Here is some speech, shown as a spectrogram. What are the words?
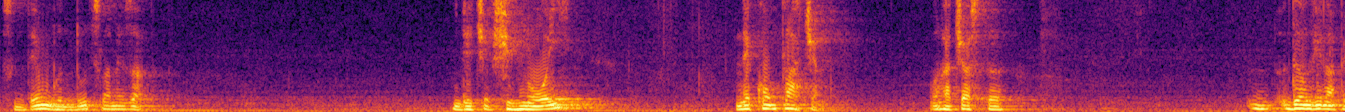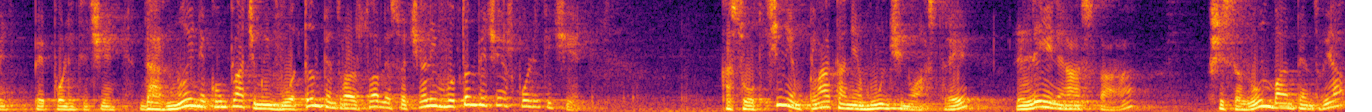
Suntem vânduți la mezat. De ce? Și noi ne complacem în această dăm vina pe, pe politicieni. Dar noi ne complacem, îi votăm pentru ajutoarele sociale, îi votăm pe ceiași politicieni. Ca să obținem plata nemuncii noastre, lenea asta, și să luăm bani pentru ea,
